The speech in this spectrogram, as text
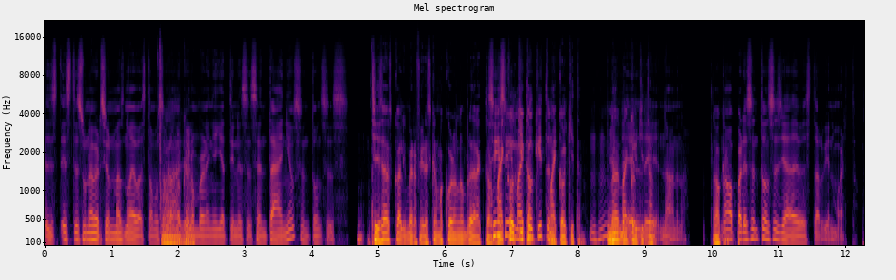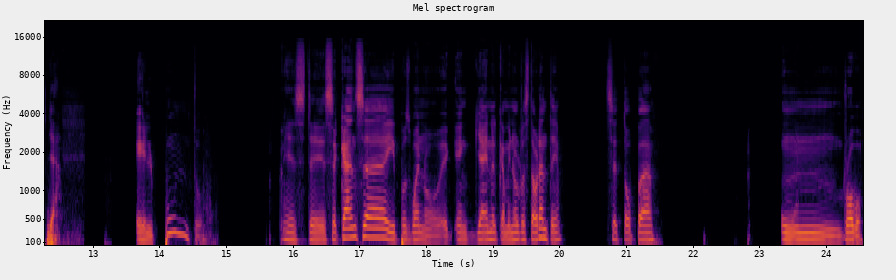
es- esta es una versión más nueva. Estamos Ah, hablando que ya. el hombre araña ya tiene 60 años, entonces... Sí, sabes cuál me refiero. Es que no me acuerdo el nombre del actor. Sí, sí, Michael, Michael Keaton. Keaton. Michael Keaton. ujú, No es Michael el de- Keaton. No, no, no. Ok. No, para ese entonces ya debe estar bien muerto. Ya. El punto. Este, se cansa y pues bueno, e- en- ya en el camino al restaurante se topa un robo.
